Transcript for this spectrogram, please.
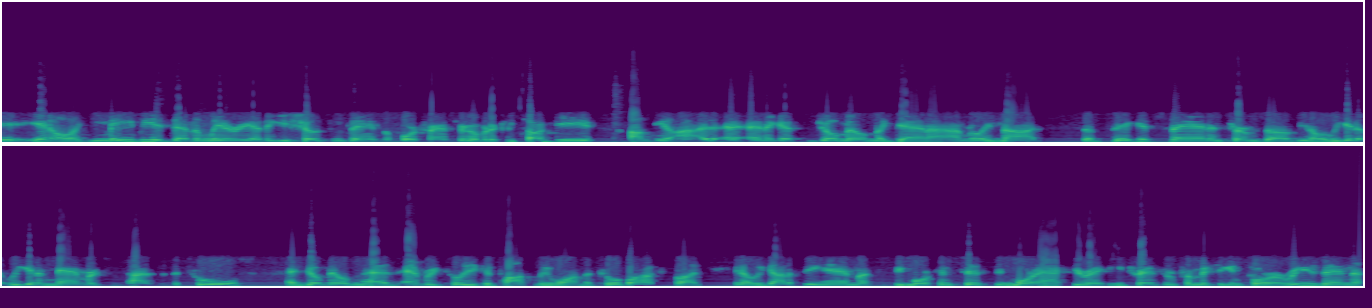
you know, like maybe a Devin Leary. I think he showed some things before transferring over to Kentucky. Um, you know, I, and I guess Joe Milton again. I, I'm really not the biggest fan in terms of you know we get we get enamored sometimes with the tools. And Joe Milton has every tool you could possibly want in the toolbox, but you know we got to see him be more consistent, more accurate. He transferred from Michigan for a reason,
